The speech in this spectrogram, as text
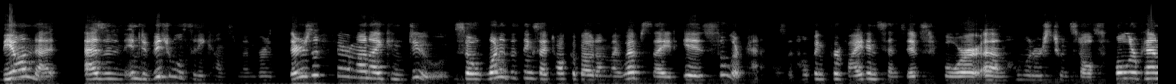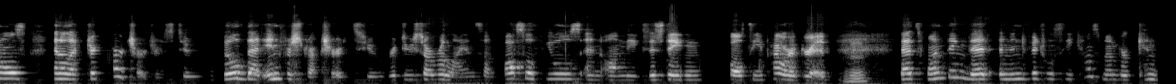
Beyond that, as an individual city council member, there's a fair amount I can do. So, one of the things I talk about on my website is solar panels and helping provide incentives for um, homeowners to install solar panels and electric car chargers to build that infrastructure to reduce our reliance on fossil fuels and on the existing faulty power grid. Mm-hmm that's one thing that an individual city council member can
